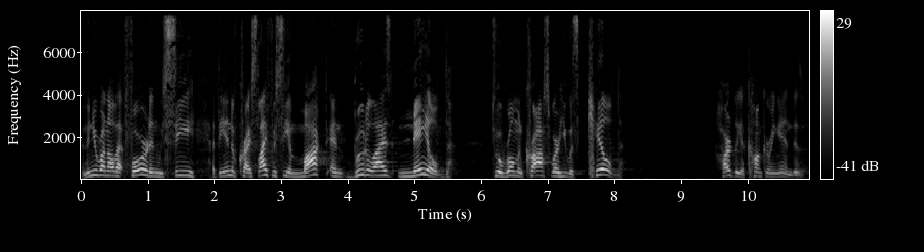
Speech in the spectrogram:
And then you run all that forward, and we see at the end of Christ's life, we see him mocked and brutalized, nailed to a Roman cross where he was killed. Hardly a conquering end, is it?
